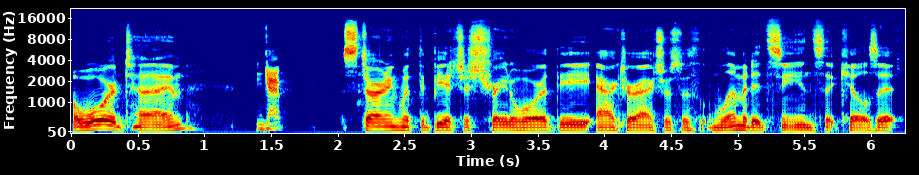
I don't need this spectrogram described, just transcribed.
award time. Okay. Starting with the Beatrice Straight Award, the actor actress with limited scenes that kills it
